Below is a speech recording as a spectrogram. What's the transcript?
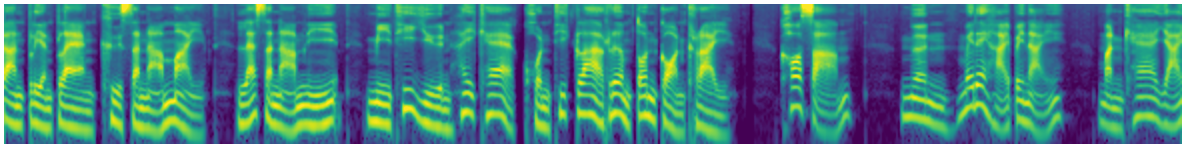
การเปลี่ยนแปลงคือสนามใหม่ และสนามนี้ มีที่ยืนให้แค่คนที่กล้าเริ่มต้นก่อนใคร ข้อ 3. เงินไม่ได้หายไปไหน มันแค่ย้าย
